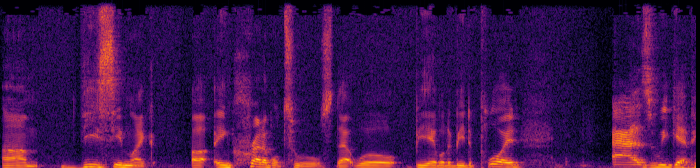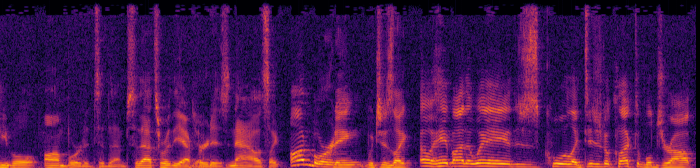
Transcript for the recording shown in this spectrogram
um, these seem like uh, incredible tools that will be able to be deployed as we get people onboarded to them. So that's where the effort Yeah. is now. It's like onboarding which is like oh hey by the way this is cool. Like digital collectible drop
